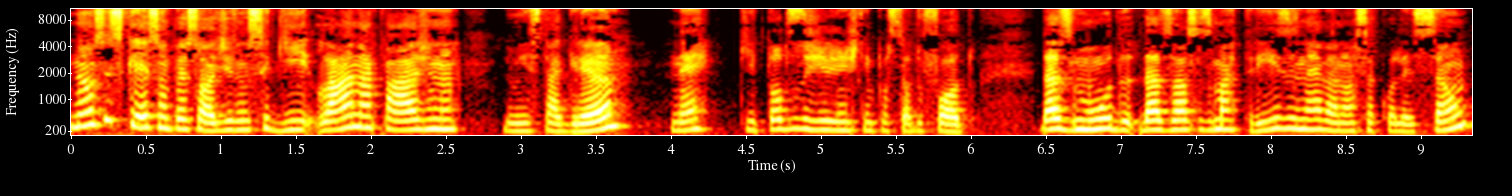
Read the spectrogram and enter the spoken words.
Não se esqueçam, pessoal, de nos seguir lá na página do Instagram, né? Que todos os dias a gente tem postado foto das mudas, das nossas matrizes, né? Da nossa coleção.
